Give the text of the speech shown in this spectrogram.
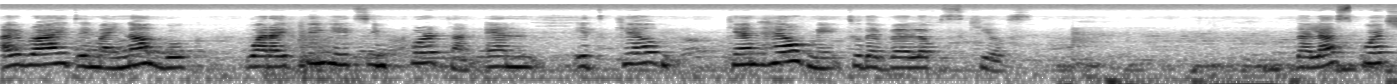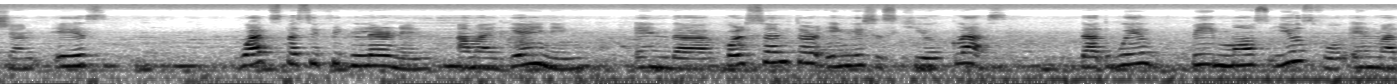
I write in my notebook what I think is important and it can help me to develop skills. The last question is, what specific learning am I gaining in the call center English skill class that will be most useful in my,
